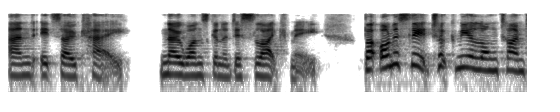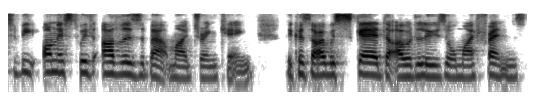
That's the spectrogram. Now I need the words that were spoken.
and it's okay. No one's going to dislike me. But honestly, it took me a long time to be honest with others about my drinking because I was scared that I would lose all my friends.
